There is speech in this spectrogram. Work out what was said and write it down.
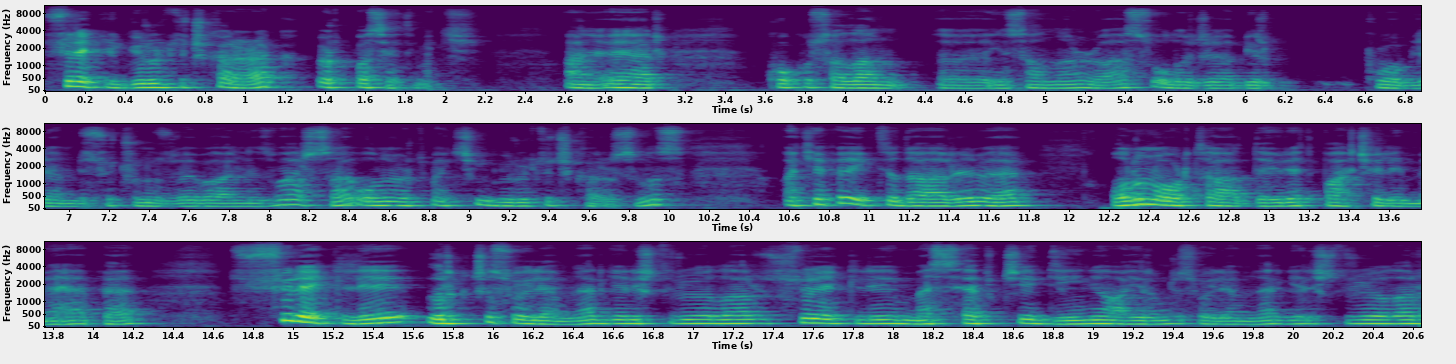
sürekli gürültü çıkararak örtbas etmek. Hani eğer koku salan e, insanların rahatsız olacağı bir problem, bir suçunuz, vebaliniz varsa onu örtmek için gürültü çıkarırsınız. AKP iktidarı ve onun ortağı Devlet Bahçeli, MHP sürekli ırkçı söylemler geliştiriyorlar. Sürekli mezhepçi, dini ayrımcı söylemler geliştiriyorlar.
